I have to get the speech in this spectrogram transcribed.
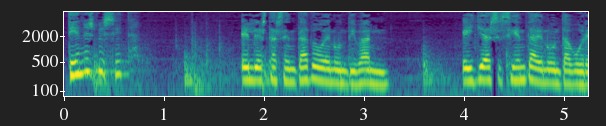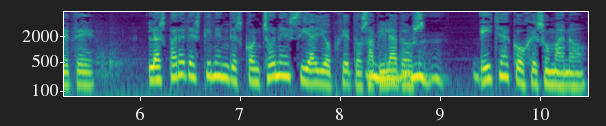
¿Tienes visita? Él está sentado en un diván. Ella se sienta en un taburete. Las paredes tienen desconchones y hay objetos apilados. Ella coge su mano.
